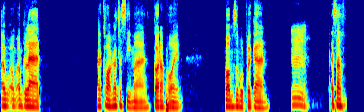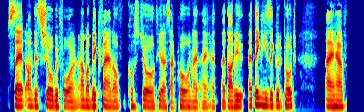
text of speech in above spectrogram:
I I'm glad Nakhon Ratchasima got a point from Samut Mm. As I've said on this show before, I'm a big fan of Coach Joe Tirasakpo, and I, I I thought he I think he's a good coach. I have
